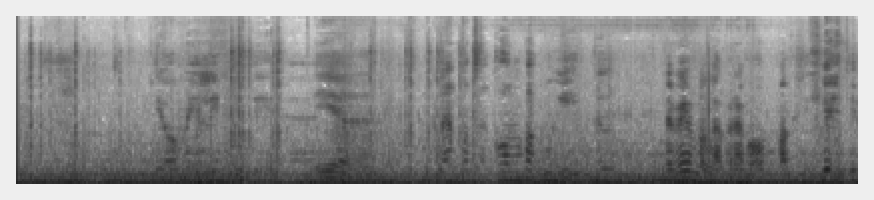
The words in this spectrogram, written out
diomelin gitu ya. Iya. Kenapa nggak kompak begitu? Tapi emang nggak pernah kompak sih. Kayaknya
